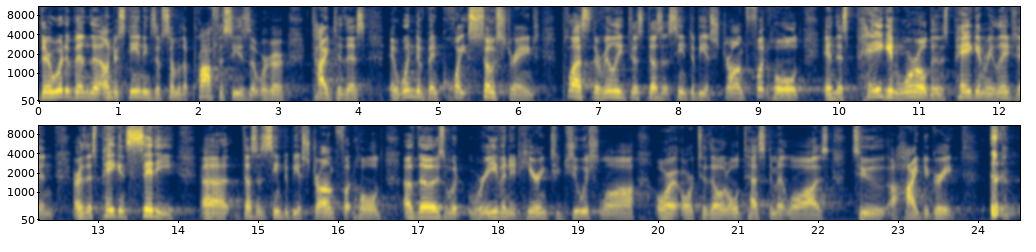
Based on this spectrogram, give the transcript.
there would have been the understandings of some of the prophecies that were tied to this. It wouldn't have been quite so strange. Plus, there really just doesn't seem to be a strong foothold in this pagan world, in this pagan religion, or this pagan city. Uh, doesn't seem to be a strong foothold of those who were even adhering to Jewish law or, or to the Old Testament laws to a high degree.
